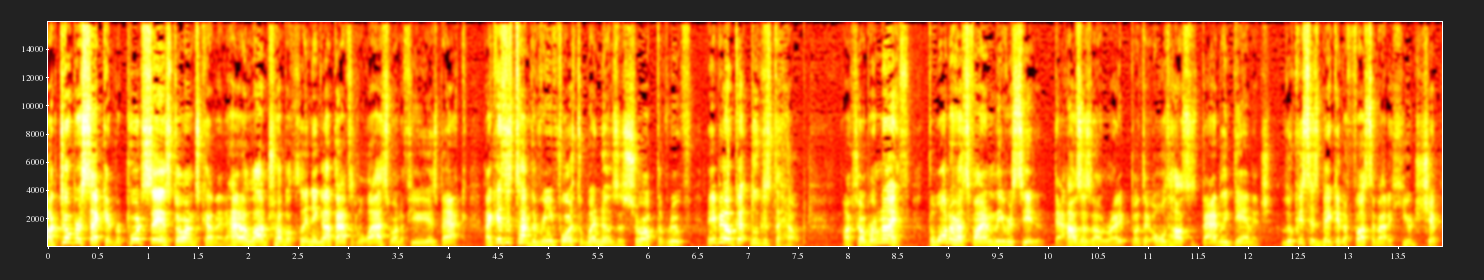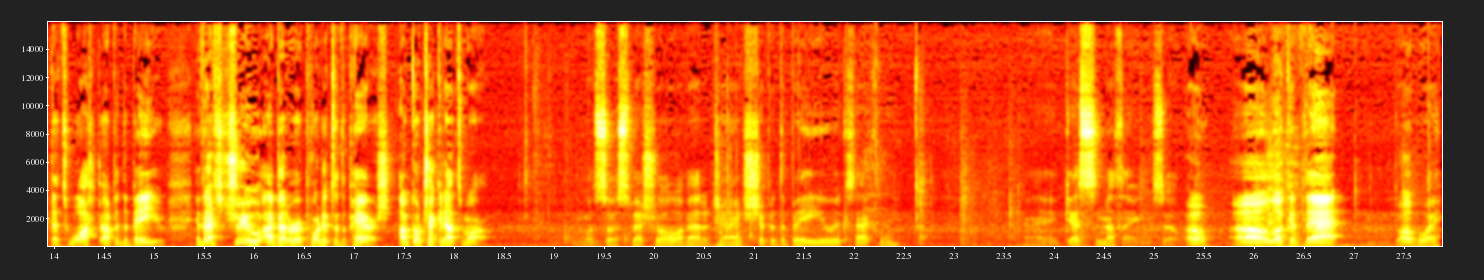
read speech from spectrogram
October 2nd. Reports say a storm's coming. Had a lot of trouble cleaning up after the last one a few years back. I guess it's time to reinforce the windows and shore up the roof. Maybe I'll get Lucas to help. October 9th. The water has finally receded. The house is alright, but the old house is badly damaged. Lucas is making a fuss about a huge ship that's washed up in the bayou. If that's true, I better report it to the parish. I'll go check it out tomorrow. What's so special about a giant ship at the bayou exactly? I guess nothing. So, oh, oh, look at that. Oh boy,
